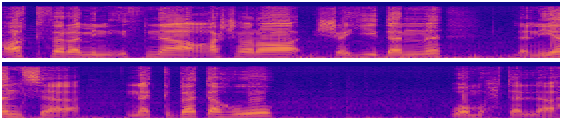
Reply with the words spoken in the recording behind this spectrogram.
أكثر من 12 شهيدا لن ينسى نكبته ومحتله.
